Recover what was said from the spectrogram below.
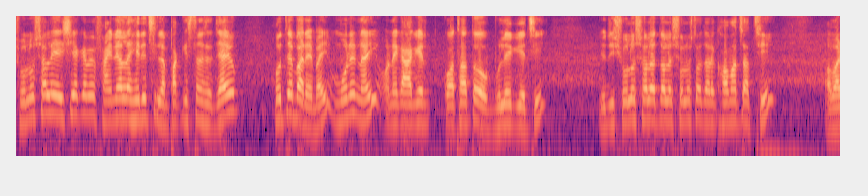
ষোলো সালে এশিয়া কাপে ফাইনালে হেরেছিলাম পাকিস্তানের সাথে। যাই হোক, হতে পারে ভাই, মনে নাই, অনেক আগের কথা তো ভুলে গিয়েছি যদি ষোলো সালে, তাহলে ষোলো সালে তাহলে ক্ষমা চাচ্ছি। আবার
